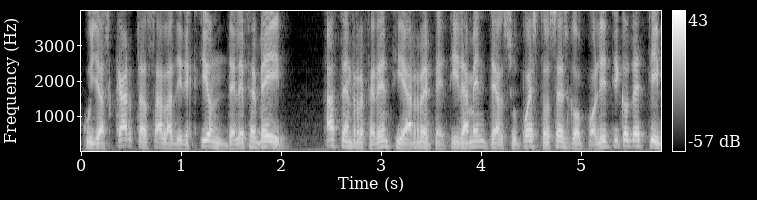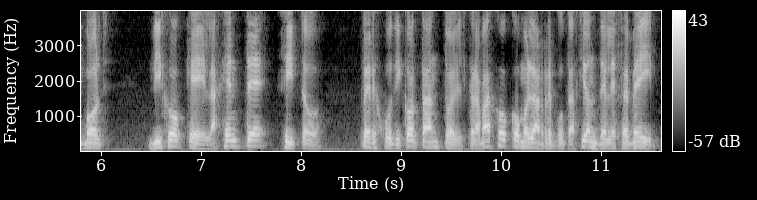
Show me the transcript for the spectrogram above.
cuyas cartas a la dirección del FBI hacen referencia repetidamente al supuesto sesgo político de Thibault, dijo que el agente, cito, perjudicó tanto el trabajo como la reputación del FBI.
